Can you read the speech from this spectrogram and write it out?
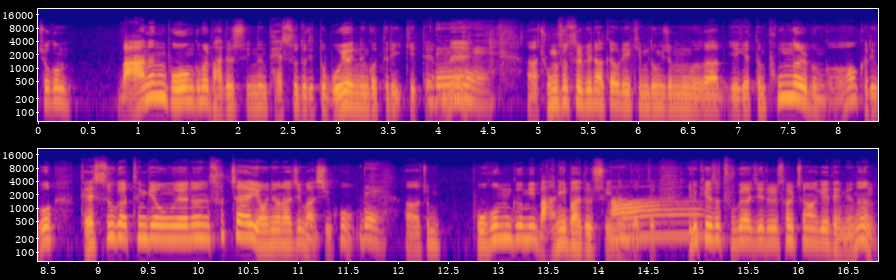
조금 많은 보험금을 받을 수 있는 대수들이 또 모여 있는 것들이 있기 때문에 네. 아, 종수술비는 아까 우리 김동기 전문가가 얘기했던 폭넓은 거 그리고 대수 같은 경우에는 숫자에 연연하지 마시고 네. 어, 좀 보험금이 많이 받을 수 있는 아. 것들 이렇게 해서 두 가지를 설정하게 되면은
